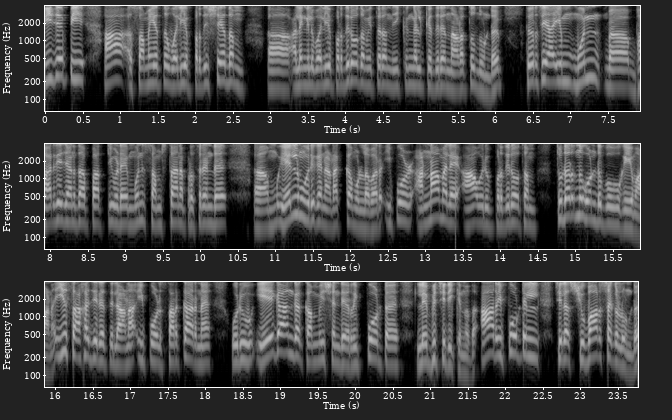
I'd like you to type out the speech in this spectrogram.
ബി ജെ പി ആ സമയത്ത് വലിയ പ്രതിഷേധം അല്ലെങ്കിൽ വലിയ പ്രതിരോധം ഇത്തരം നീക്കങ്ങൾക്കെതിരെ നടത്തുന്നുണ്ട്. തീർച്ചയായും മുൻ ഭാരതീയ ജനതാ പാർട്ടിയുടെ മുൻ സംസ്ഥാന പ്രസിഡന്റ് എൽ മുരുകൻ അടക്കമുള്ളവർ ഇപ്പോൾ അണ്ണാമലെ ആ ഒരു പ്രതിരോധം തുടർന്നു കൊണ്ടുപോവുകയുമാണ്. ഈ സാഹചര്യത്തിലാണ് ഇപ്പോൾ സർക്കാരിന് ഒരു ഏകാംഗ കമ്മീഷന്റെ റിപ്പോർട്ട് ലഭിച്ചിരിക്കുന്നത്. ആ റിപ്പോർട്ടിൽ ചില ശുപാർശകളുണ്ട്.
